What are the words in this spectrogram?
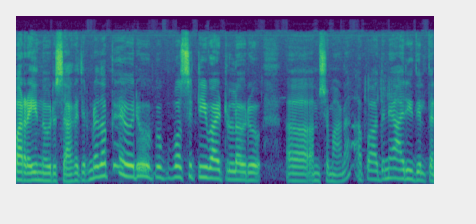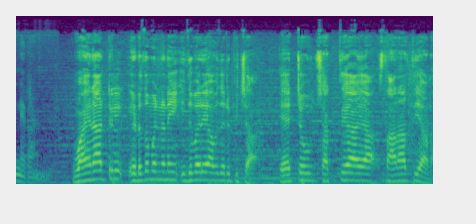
പറയുന്ന ഒരു സാഹചര്യം അതൊക്കെ ഒരു പോസിറ്റീവായിട്ടുള്ള ഒരു അംശമാണ്. അപ്പോൾ അതിനെ ആ രീതിയിൽ തന്നെ കാണുന്നു. വയനാട്ടിൽ ഇടതുമുന്നണി ഇതുവരെ അവതരിപ്പിച്ച ഏറ്റവും ശക്തിയായ സ്ഥാനാർത്ഥിയാണ്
